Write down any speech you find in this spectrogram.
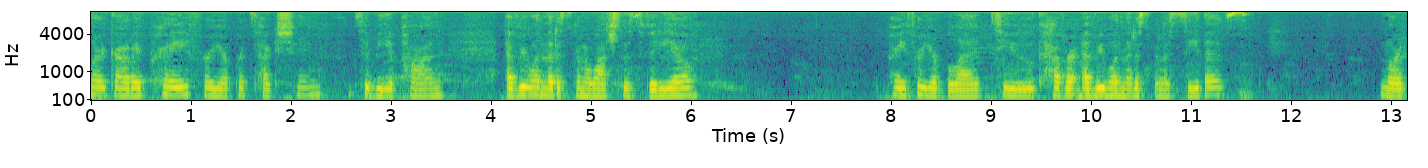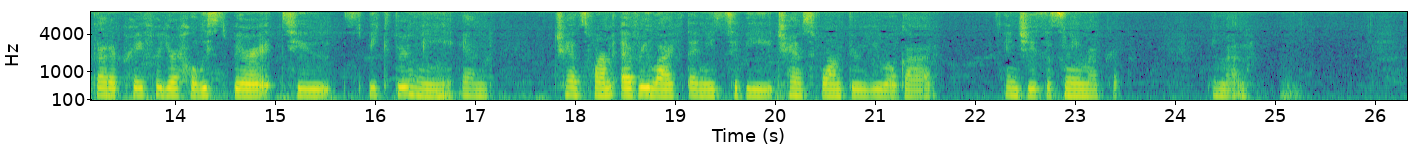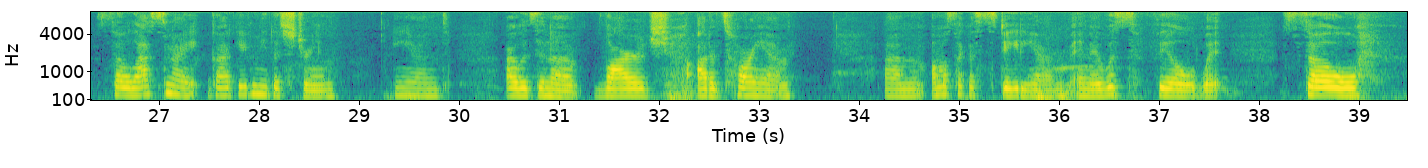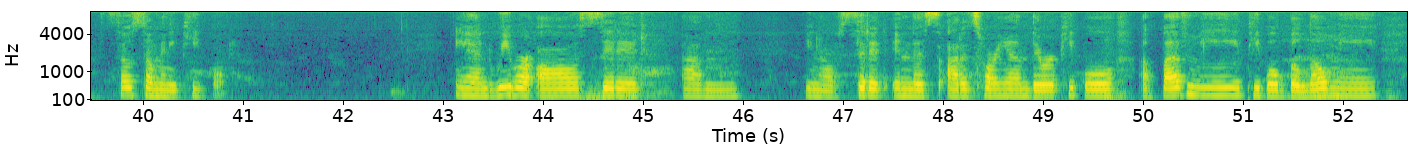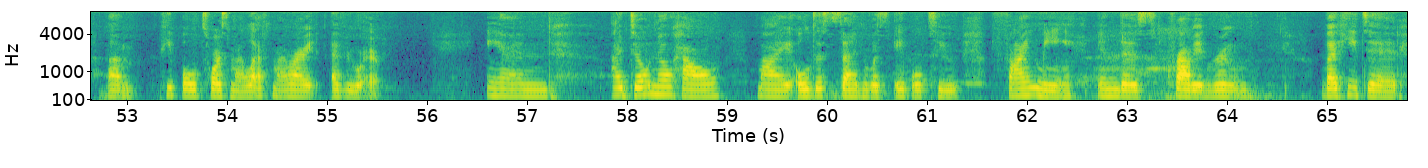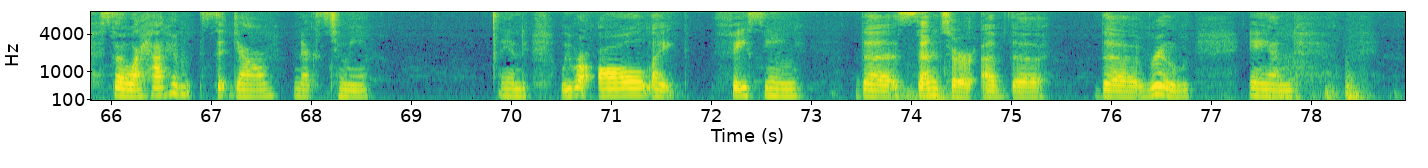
Lord God, I pray for your protection to be upon everyone that is going to watch this video. Pray for your blood to cover everyone that is going to see this. Lord God, I pray for your Holy Spirit to speak through me and transform every life that needs to be transformed through you, O oh God. In Jesus' name I pray. Amen. So last night, God gave me this dream and I was in a large auditorium, um, almost like a stadium, and it was filled with so, so, so many people. And we were all seated, um, you know, seated in this auditorium. There were people above me, people below me, um, people towards my left, my right, everywhere. And I don't know how my oldest son was able to find me in this crowded room, but he did. So I had him sit down next to me, and we were all like facing the center of the the room and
